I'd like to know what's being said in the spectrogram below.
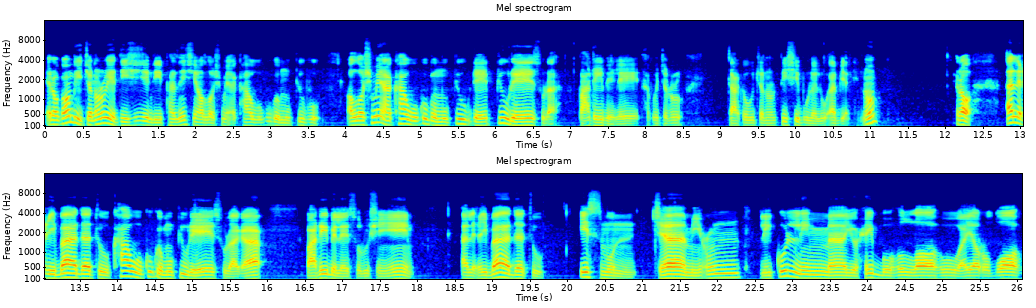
အဲ့တော့ကောင်းပြီကျွန်တော်တို့ရဲ့တည်ရှိခြင်းဒီဖန်ဆင်းရှင်အလ္လာဟ်ရှင်မြတ်အခါကိုကုကွယ်မှုပြုဖို့အလ္လာဟ်ရှင်မြတ်အခါကိုကုကွယ်မှုပြုတယ်ပြုတယ်ဆိုတာဘာဒိပဲလေအခုကျွန်တော်တို့ ဒါကိုကျွန်တော်တို့သိရှိဖို့လည်းလိုအပ်ပြန်တယ်နော်အဲ့တော့အလ်အီဘာဒတူခါကိုကုကွယ်မှုပြုတယ်ဆိုတာကဘာဒိပဲလဲဆိုလို့ရှိရင်အလ်အီဘာဒတူ اسم جامع لكل ما يحبه الله ويرضاه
